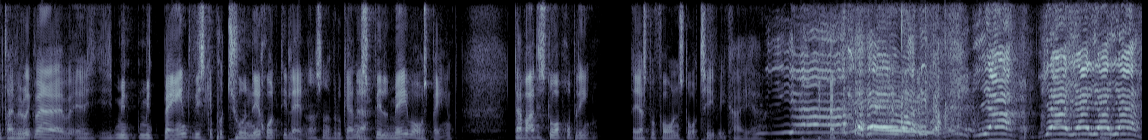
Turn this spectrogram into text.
André, vil du ikke være, øh, mit, mit band, vi skal på turné rundt i landet, og sådan noget, vil du gerne Ja. ja. spille med i vores band? Der var det store problem, at jeg stod foran en stor tv-karriere. Ja! Hey, ja! Ja, ja, ja, ja!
